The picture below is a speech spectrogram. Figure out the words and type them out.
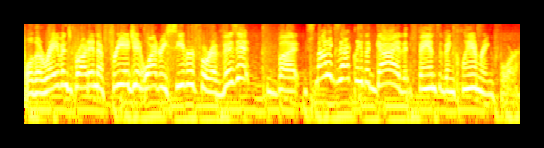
Well, the Ravens brought in a free agent wide receiver for a visit, but it's not exactly the guy that fans have been clamoring for.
